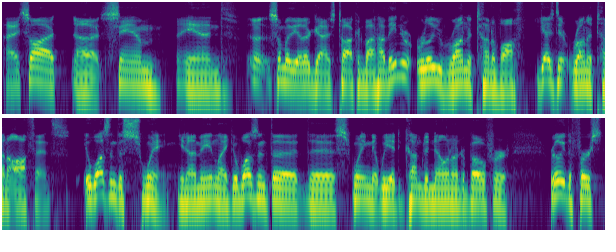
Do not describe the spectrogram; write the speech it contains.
I saw uh, Sam and uh, some of the other guys talking about how they didn't really run a ton of off. You guys didn't run a ton of offense. It wasn't the swing, you know what I mean? Like it wasn't the the swing that we had come to know under Bo for really the first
